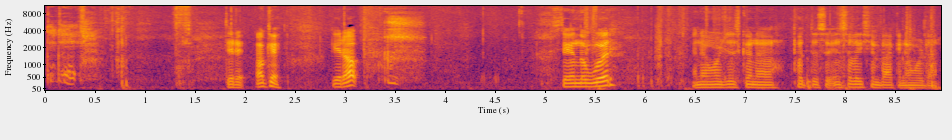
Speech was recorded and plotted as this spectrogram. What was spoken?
Did it? Did it. Okay. Get up. Stay in the wood. And then we're just gonna put this insulation back and then we're done.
